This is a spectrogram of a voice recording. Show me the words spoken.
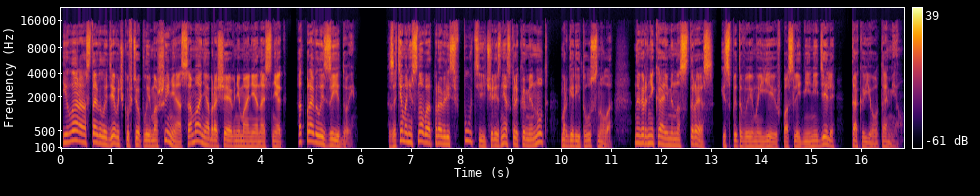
и Лара оставила девочку в теплой машине, а сама, не обращая внимания на снег, отправилась за едой. Затем они снова отправились в путь, и через несколько минут Маргарита уснула. Наверняка именно стресс, испытываемый ею в последние недели, так ее утомил.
